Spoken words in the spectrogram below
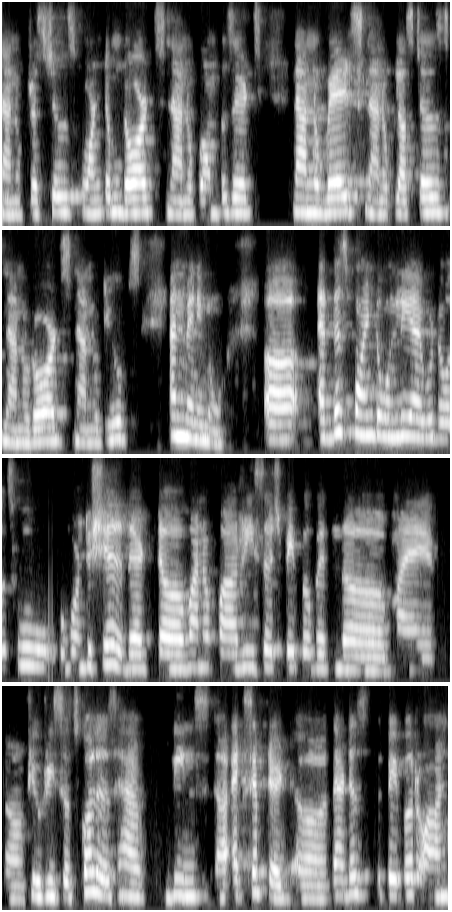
nanocrystals, quantum dots, nanocomposites, nanobelts, nanoclusters, nanorods, nanotubes, and many more. Uh, at this point only, I would also want to share that uh, one of our research paper with the, my uh, few research scholars have been uh, accepted. Uh, that is the paper on,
